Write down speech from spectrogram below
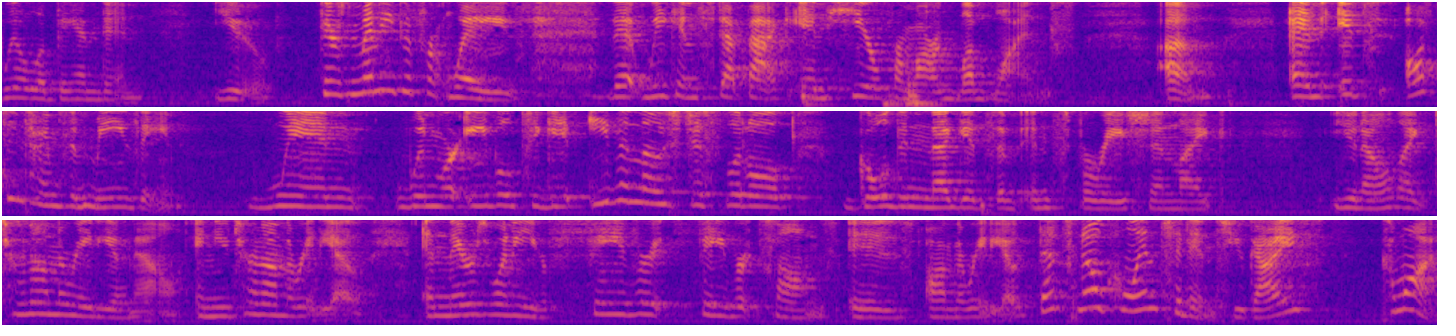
will abandon you there's many different ways that we can step back and hear from our loved ones um, and it's oftentimes amazing when when we're able to get even those just little golden nuggets of inspiration like you know, like turn on the radio now. And you turn on the radio and there's one of your favorite, favorite songs is on the radio. That's no coincidence, you guys. Come on.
